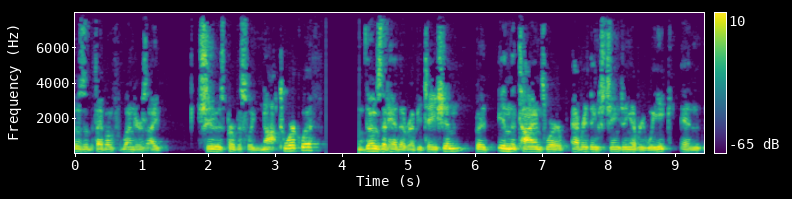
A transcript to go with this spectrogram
those are the type of lenders I choose purposely not to work with. Those that had that reputation, but in the times where everything's changing every week, and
